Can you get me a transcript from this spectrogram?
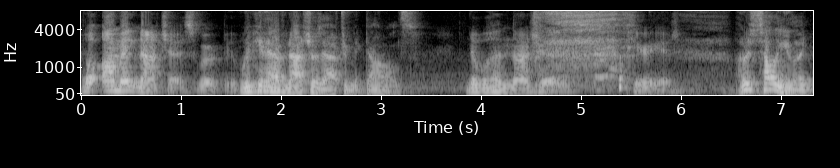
Well, I'll make nachos. We're, we can have nachos after McDonald's. no, we'll have nachos. period. I'm just telling you, like,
